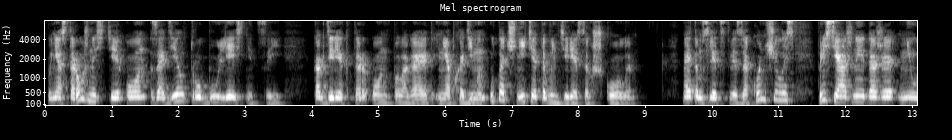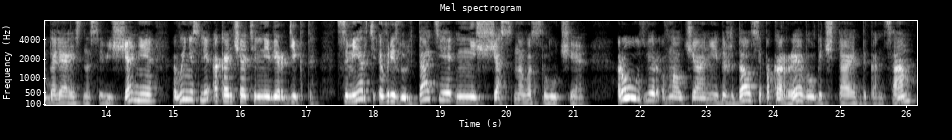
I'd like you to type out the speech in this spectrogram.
По неосторожности он задел трубу лестницей. Как директор он полагает необходимым уточнить это в интересах школы. На этом следствие закончилось, присяжные, даже не удаляясь на совещание, вынесли окончательный вердикт – смерть в результате несчастного случая. Роузвер в молчании дожидался, пока Ревел дочитает до конца,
